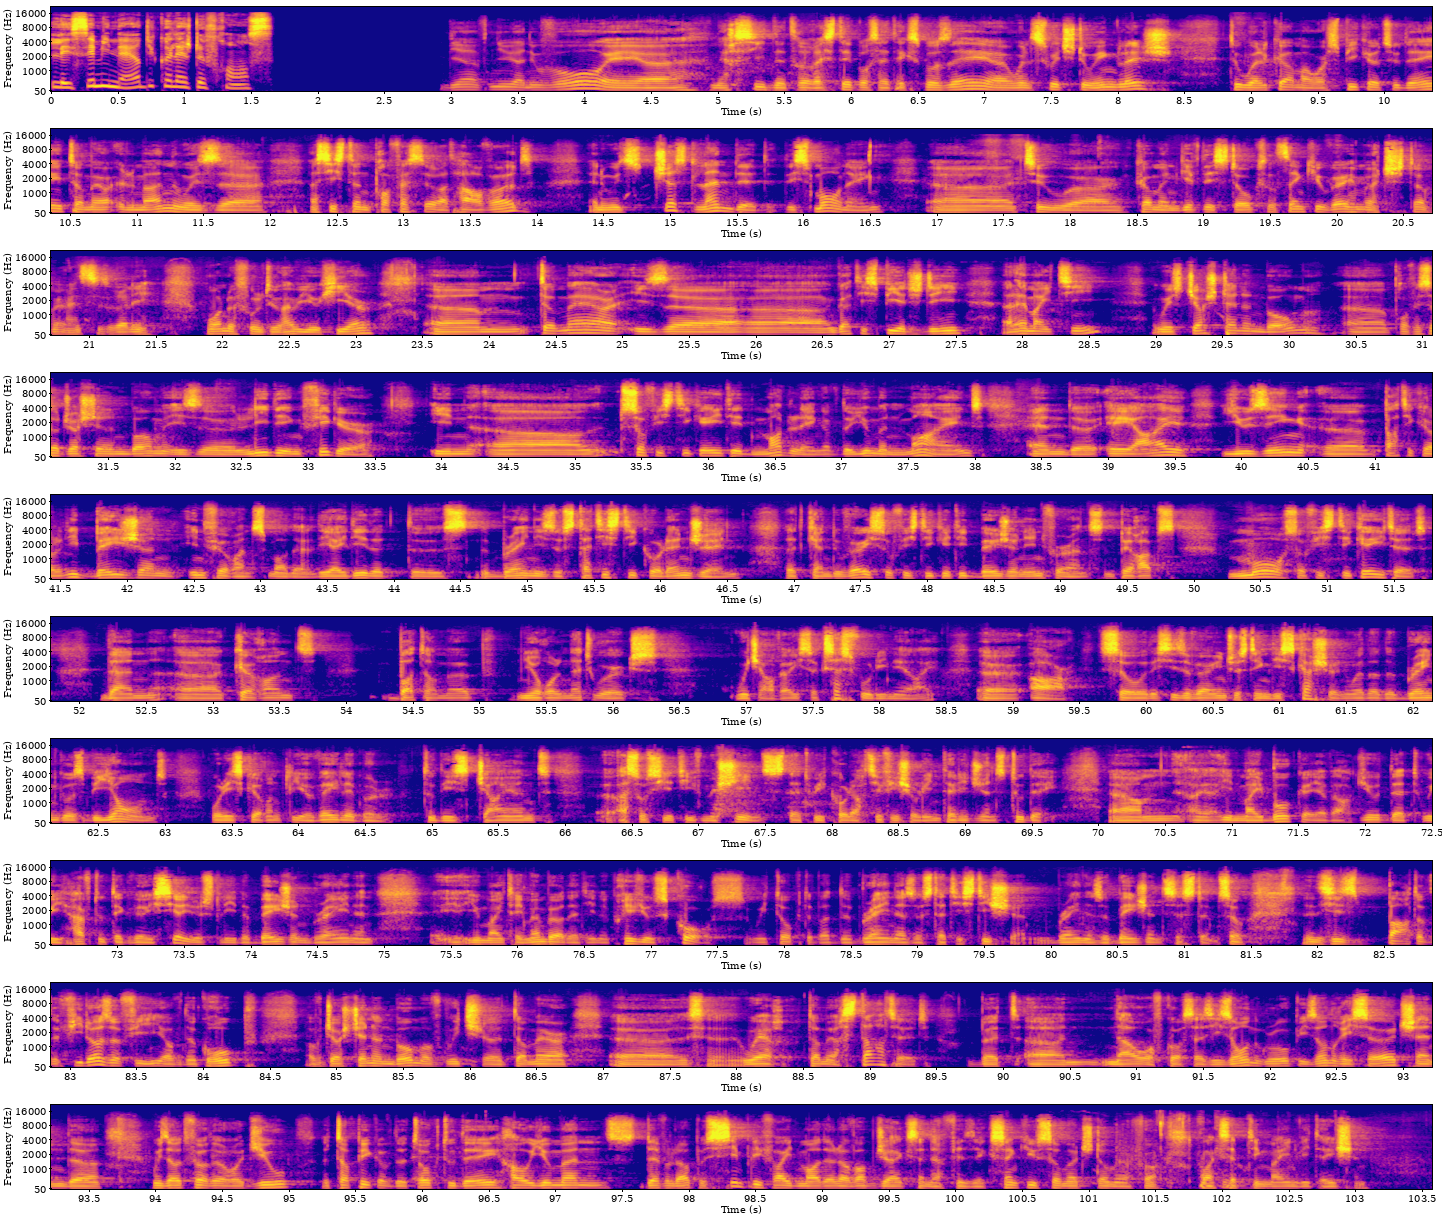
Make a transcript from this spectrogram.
Les séminaires du Collège de France. Bienvenue à nouveau et uh, merci d'être resté pour cet exposé. Uh, we'll switch to English to welcome our speaker today, Tomer Ullman, who is uh, assistant professor at Harvard and who just landed this morning uh, to uh, come and give this talk. So thank you very much, Tomer. It's really wonderful to have you here. Um, Tomer is uh, got his PhD at MIT with Josh Tenenbaum. Uh, Professor Josh Tenenbaum is a leading figure in uh, sophisticated modeling of the human mind and uh, AI using uh, particularly Bayesian inference model. The idea that the, the, brain is a statistical engine that can do very sophisticated Bayesian inference and perhaps more sophisticated than uh, current bottom-up neural networks which are very successful in AI, uh, are. So this is a very interesting discussion whether the brain goes beyond what is currently available to these giant uh, associative machines that we call artificial intelligence today. Um, uh, in my book, I have argued that we have to take very seriously the Bayesian brain, and uh, you might remember that in a previous course we talked about the brain as a statistician, brain as a Bayesian system. So this is part of the philosophy of the group of Josh Tenenbaum, of which uh, Tomer, uh, where Tomer started, but uh, now, of course, has his own group, his own research, and without further ado the topic of the talk today, how humans develop a simplified model of objects and their physics. Thank you so much, Tomer, for, for accepting my invitation.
